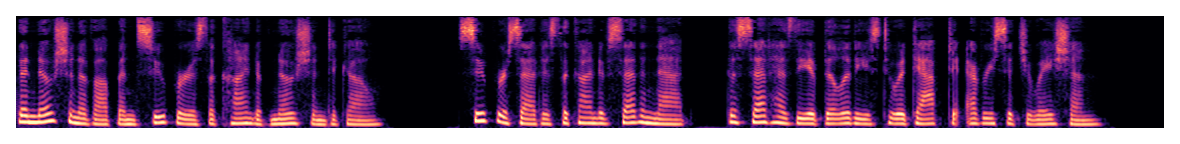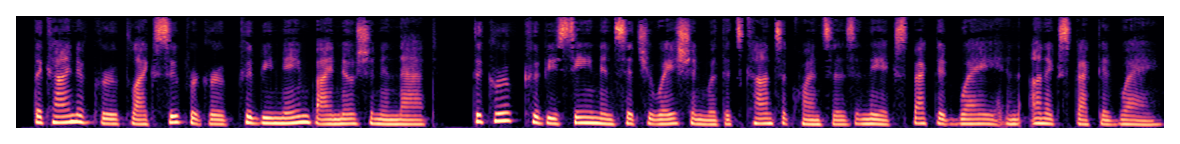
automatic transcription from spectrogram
The notion of up and super is the kind of notion to go. Superset is the kind of set in that, the set has the abilities to adapt to every situation. The kind of group like supergroup could be named by notion in that, the group could be seen in situation with its consequences in the expected way and unexpected way.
